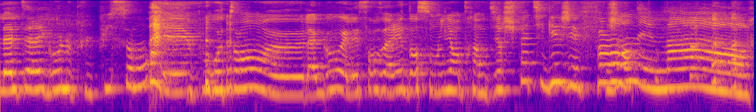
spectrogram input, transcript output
L'alter ego le plus puissant, et pour autant, euh, la go, elle est sans arrêt dans son lit en train de dire Je suis fatiguée, j'ai faim. J'en ai marre.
